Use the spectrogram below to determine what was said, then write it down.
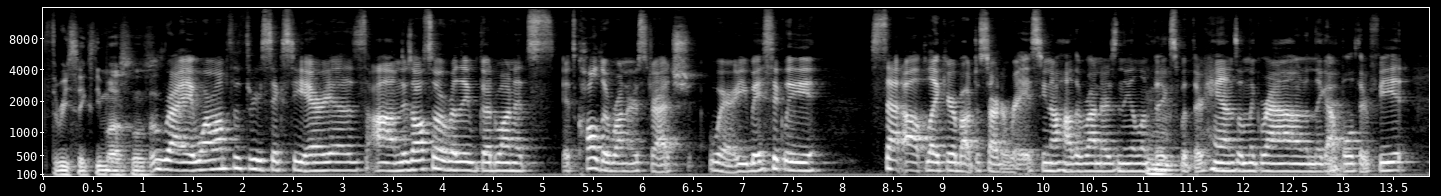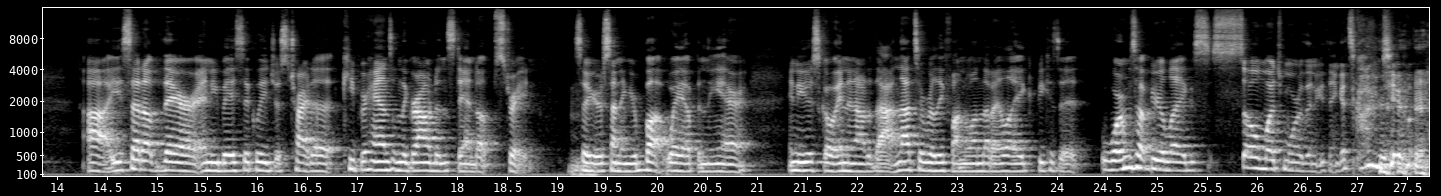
360 muscles. Right, warm up the 360 areas. Um, there's also a really good one. It's it's called a runner stretch, where you basically set up like you're about to start a race. You know how the runners in the Olympics with their hands on the ground and they got both their feet. Uh, you set up there and you basically just try to keep your hands on the ground and stand up straight. So mm-hmm. you're sending your butt way up in the air and you just go in and out of that. And that's a really fun one that I like because it warms up your legs so much more than you think it's going to.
